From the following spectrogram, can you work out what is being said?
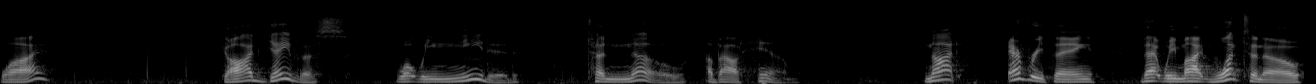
Why? God gave us what we needed to know about Him. Not everything that we might want to know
